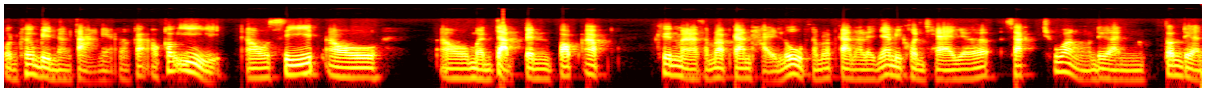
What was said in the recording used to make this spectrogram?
บนเครื่องบินต่างๆ เนี่ยเราก็เอาเก้าอี้ เอาซีทเอาเอาเหมือนจัดเป็นป๊อปอัพขึ้นมาสำหรับการถ่ายรูปสำหรับการอะไรเนี้ยมีคนแชร์เยอะสักช่วงเดือนต้นเดือน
